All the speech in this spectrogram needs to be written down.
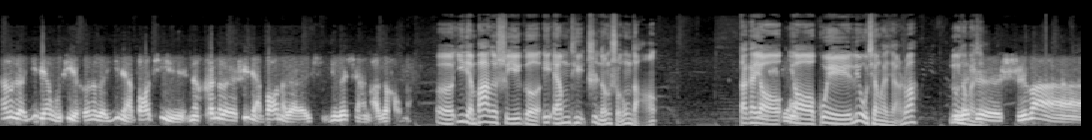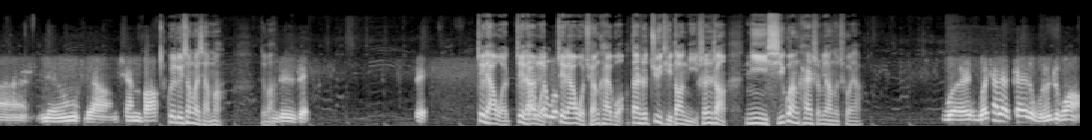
它那个一点五 T 和那个一点八 T，那和那个十一点八那个，应该选哪个好呢？呃，一点八的是一个 AMT 智能手动挡，大概要、要贵六千块钱是吧？六千块钱，是十万零两千八，贵六千块钱嘛，对吧嗯，？对对对，这俩我这俩我我这俩我全开过，但是具体到你身上，你习惯开什么样的车呀？我我现在开的五菱之光，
